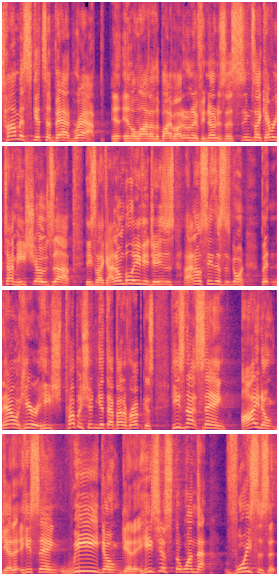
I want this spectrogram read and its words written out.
Thomas gets a bad rap in, in, a lot of the Bible. I don't know if you notice this. It seems like every time he shows up, he's like, I don't believe you, Jesus. I don't see this is going. But now here, he sh- probably shouldn't get that bad of a rap because he's not saying, I don't get it. He's saying, we don't get it. He's just the one that voices it.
